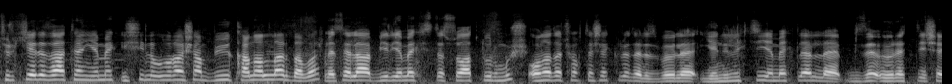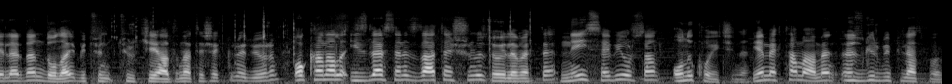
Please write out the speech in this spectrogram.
Türkiye'de zaten yemek işiyle uğraşan büyük kanallar da var. Mesela bir yemek iste Suat Durmuş. Ona da çok teşekkür ederiz. Böyle yenilikçi yemeklerle bize öğrettiği şeylerden dolayı bütün Türkiye adına teşekkür ediyorum. O kanalı izlerseniz zaten şunu söylemekte. Neyi seviyorsan onu koy içine. Yemek tamamen özgür bir platform.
